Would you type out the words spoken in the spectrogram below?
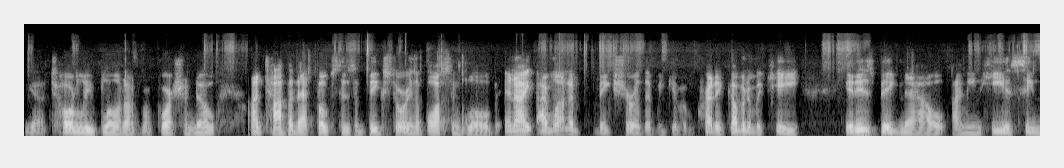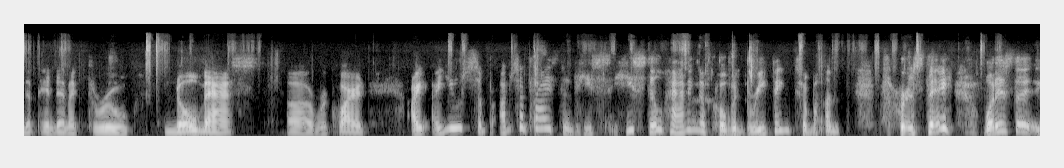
Yeah, totally blown out of proportion. No, on top of that, folks, there's a big story in the Boston Globe, and I, I want to make sure that we give him credit. Governor McKee, it is big now. I mean, he has seen the pandemic through, no masks uh, required. Are, are you? I'm surprised that he's he's still having a COVID briefing on Thursday. What is the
